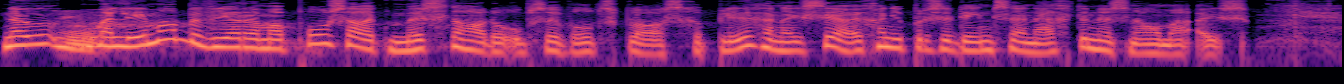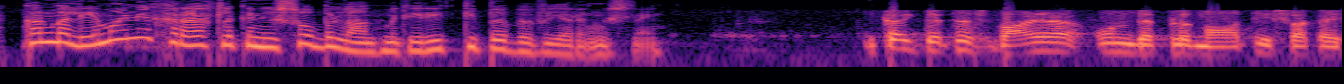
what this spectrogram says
Nou Malema beweer Ramaphosa het misdade op sy wildsplaas gepleeg en hy sê hy gaan die president se hegtenisname eis. Kan Malema nie geregtelik in die sop beland met hierdie tipe beweringe nie? Kyk dit is baie ondiplomaties wat hy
